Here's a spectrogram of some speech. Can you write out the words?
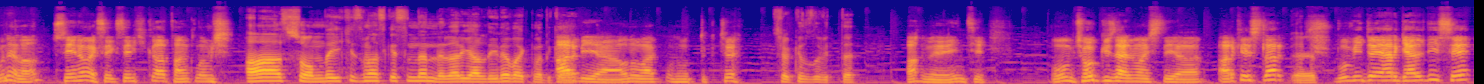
Bu ne lan? Hüseyin'e bak 82k tanklamış. Aa sonda ikiz maskesinden neler geldiğine bakmadık. ha. Harbi ya onu bak unuttuk tüh. Çok hızlı bitti. Ah be inti. Oğlum çok güzel maçtı ya. Arkadaşlar Evet. bu video eğer geldiyse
